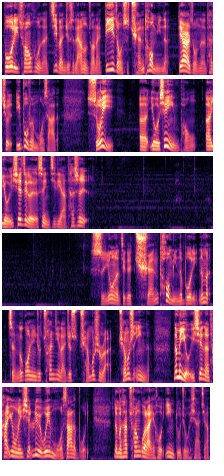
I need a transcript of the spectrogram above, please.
玻璃窗户呢，基本就是两种状态：第一种是全透明的，第二种呢，它就一部分磨砂的，所以。呃，有些影棚，呃，有一些这个摄影基地啊，它是使用了这个全透明的玻璃，那么整个光线就穿进来，就是全部是软，全部是硬的。那么有一些呢，它用了一些略微磨砂的玻璃，那么它穿过来以后，硬度就会下降。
